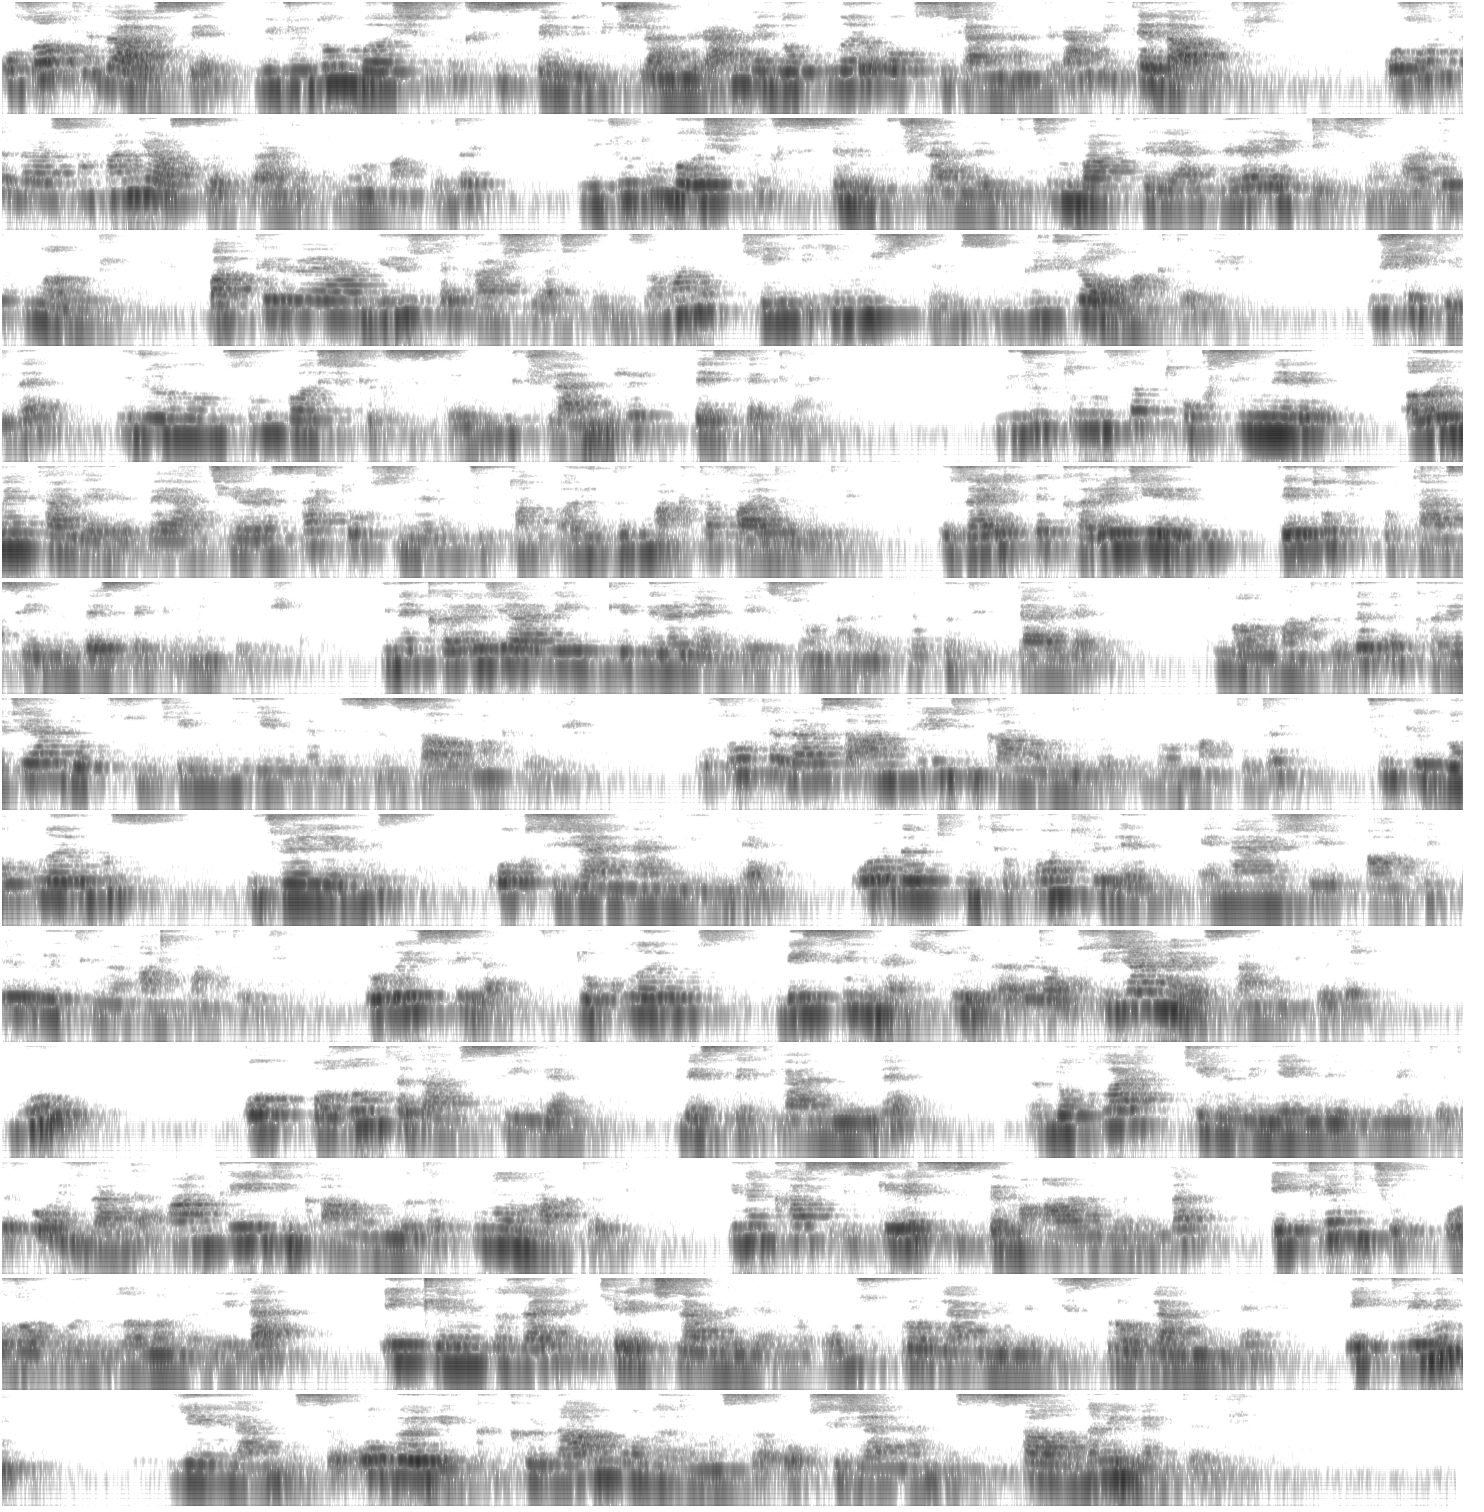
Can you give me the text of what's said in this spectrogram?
Ozon tedavisi vücudun bağışıklık sistemini güçlendiren ve dokuları oksijenlendiren bir tedavidir. Ozon tedavisi hangi hastalıklarda kullanılmaktadır? Vücudun bağışıklık sistemini güçlendirdiği için bakteriyel, viral enfeksiyonlarda kullanılır. Bakteri veya virüsle karşılaştığımız zaman kendi immün sistemimiz güçlü olmaktadır. Bu şekilde vücudumuzun bağışıklık sistemini güçlendirir, destekler. Vücudumuzda toksinleri, ağır metalleri veya çevresel toksinleri vücuttan arındırmakta faydalıdır. Özellikle karaciğerin detoks potansiyelini desteklemektedir. Yine karaciğerle ilgili viral enfeksiyonlarda, hepatitlerde kullanılmaktadır ve karaciğer dokusunun kendini yenilemesini sağlamaktadır. Ozon tedavisi anti-aging anlamında da kullanılmaktadır. Çünkü dokularımız, hücrelerimiz oksijenlendiğinde oradaki mitokondrilerin enerji, ATP üretimi artmaktadır. Dolayısıyla dokularımız besinle, suyla ve oksijenle beslenmektedir. Bu o, ozon tedavisiyle desteklendiğinde dokular kendini yenileyebilmektedir. O yüzden de anti-aging anlamında da kullanılmaktadır. Yine kas iskelet sistemi ağrılarında eklem içi ozon uygulamalarıyla eklemin özellikle kireçlenmelerinde, omuz problemlerinde, diz problemlerinde eklemin yenilenmesi, o bölge kıkırdağın onarılması, oksijenlenmesi sağlanabilmektedir.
